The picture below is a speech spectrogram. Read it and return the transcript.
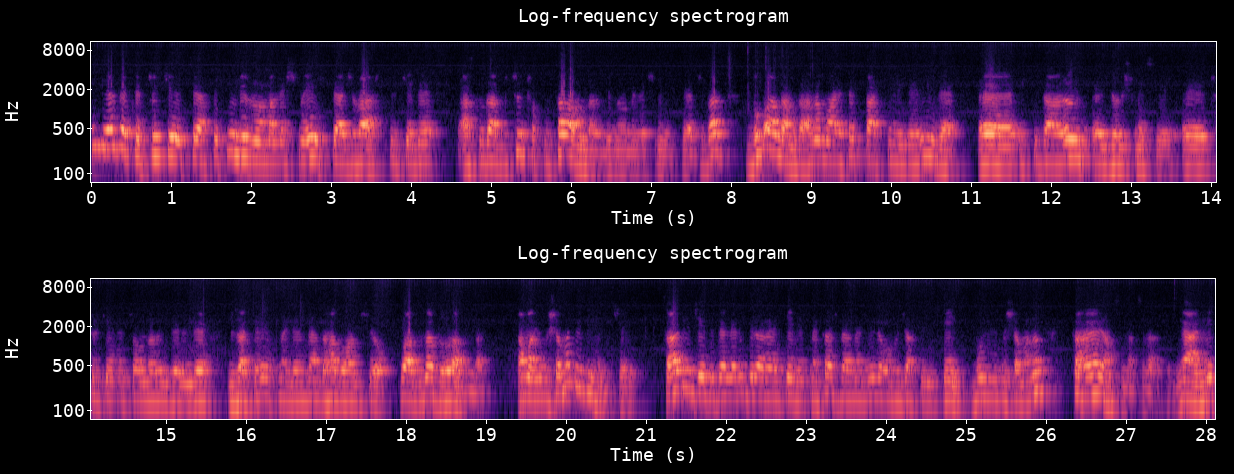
Elbette Türkiye siyasetinin bir normalleşmeye ihtiyacı var. Türkiye'de aslında bütün toplumsal alanların bir normalleşmeye ihtiyacı var. Bu bağlamda ana muhalefet partisi lideriyle e, iktidarın e, görüşmesi, e, Türkiye'nin sorunları üzerinde müzakere etmelerinden daha doğal bir şey yok. Bu adımlar doğru adımlar. Ama yumuşama dediğimiz şey sadece liderlerin bir araya gelip mesaj vermeleriyle olacak bir iş değil. Bu yumuşamanın sahaya yansıması lazım. Yani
